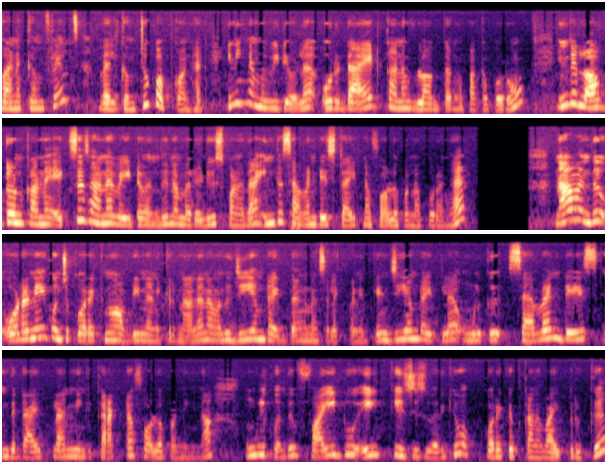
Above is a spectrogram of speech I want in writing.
வணக்கம் friends welcome to popcorn head இன்றைக்கி நம்ம வீடியோவில் ஒரு டயட்கான விலாக் தாங்க பார்க்க போகிறோம் இந்த லாக்டவுனுக்கான எக்ஸஸான வெயிட்டை வந்து நம்ம ரெடியூஸ் பண்ண தான் இந்த செவன் டேஸ் டயட் நான் ஃபாலோ பண்ண போகிறேங்க நான் வந்து உடனே கொஞ்சம் குறைக்கணும் அப்படின்னு நினைக்கிறனால நான் வந்து ஜிஎம் டயட் தாங்க நான் செலக்ட் பண்ணியிருக்கேன். ஜிஎம் டயட்டில் உங்களுக்கு செவன் டேஸ் இந்த டயட் பிளான் நீங்கள் கரெக்டாக ஃபாலோ பண்ணிங்கன்னா உங்களுக்கு வந்து ஃபைவ் டு எயிட் கேஜிஸ் வரைக்கும் குறைக்கிறதுக்கான வாய்ப்பு இருக்குது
